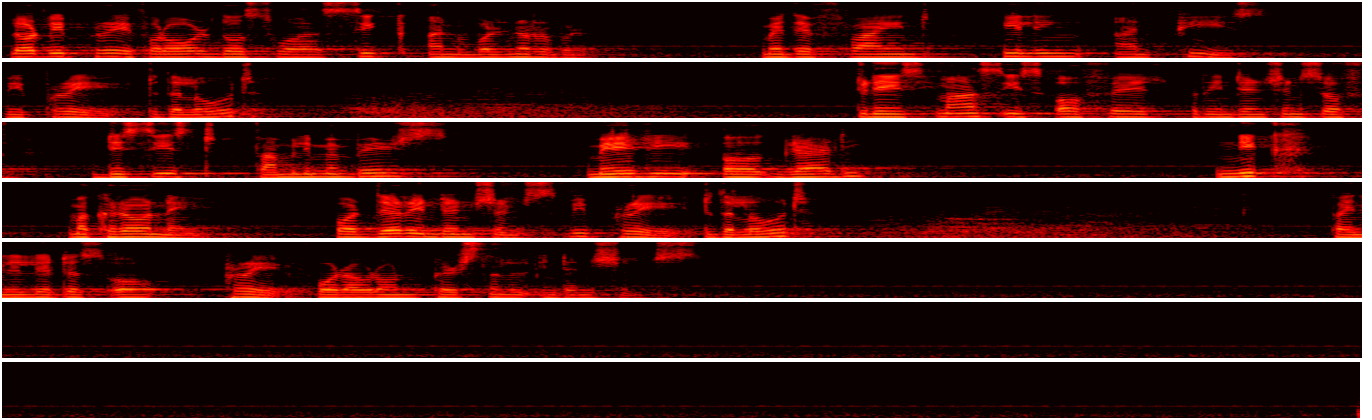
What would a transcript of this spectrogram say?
Lord, we pray for all those who are sick and vulnerable. May they find healing and peace. We pray to the Lord. Today's Mass is offered for the intentions of deceased family members Mary O'Grady, Nick Macarone. For their intentions, we pray to the Lord. Finally, let us all pray for our own personal intentions.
